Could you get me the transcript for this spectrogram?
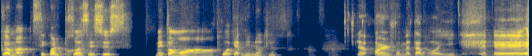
Comment, c'est quoi le processus, mettons, en 3-4 minutes? Là? là, un, je vais me mettre à broyer. Euh,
